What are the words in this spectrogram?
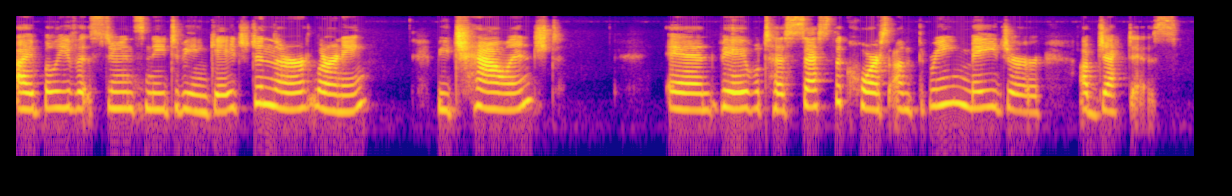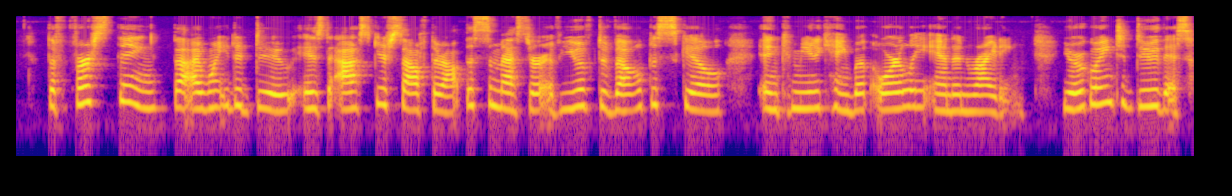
I believe that students need to be engaged in their learning, be challenged, and be able to assess the course on three major objectives. The first thing that I want you to do is to ask yourself throughout the semester if you have developed a skill in communicating both orally and in writing. You're going to do this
